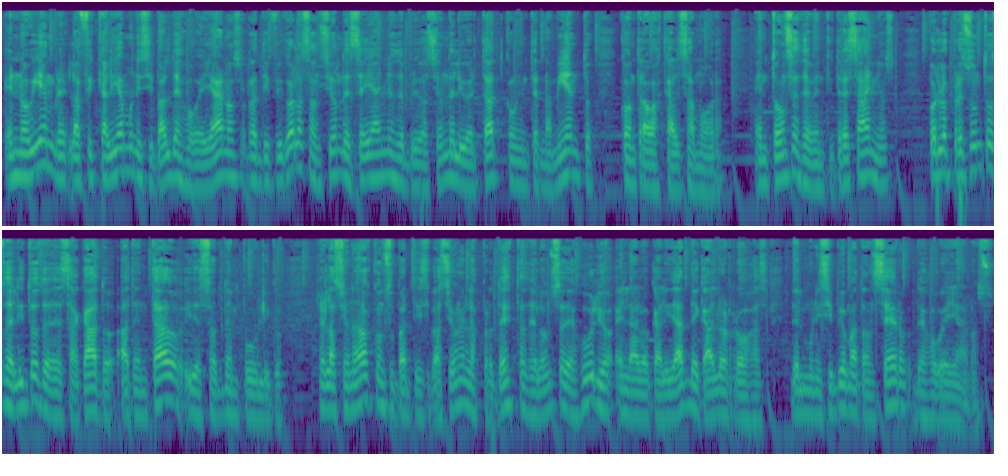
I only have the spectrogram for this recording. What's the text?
En noviembre, la Fiscalía Municipal de Jovellanos ratificó la sanción de seis años de privación de libertad con internamiento contra Abascal Zamora, entonces de 23 años, por los presuntos delitos de desacato, atentado y desorden público, relacionados con su participación en las protestas del 11 de julio en la localidad de Carlos Rojas, del municipio matancero de Jovellanos.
